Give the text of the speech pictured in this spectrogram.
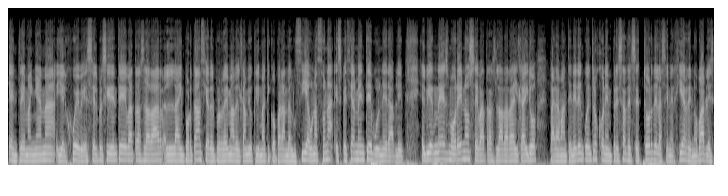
entre mañana y el jueves. El presidente va a trasladar la importancia del problema del cambio climático para Andalucía, una zona especialmente vulnerable. El viernes Moreno se va a trasladar al Cairo para mantener encuentros con empresas del sector de las energías renovables.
